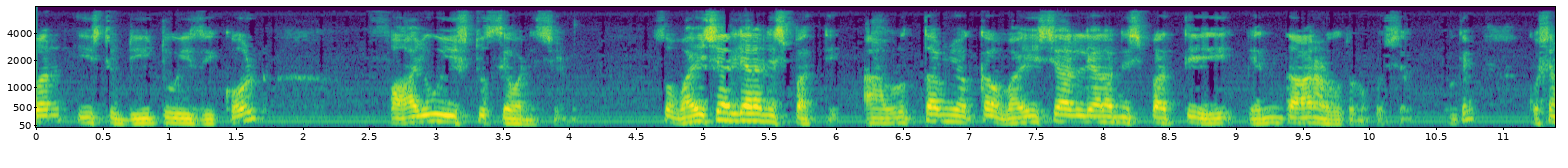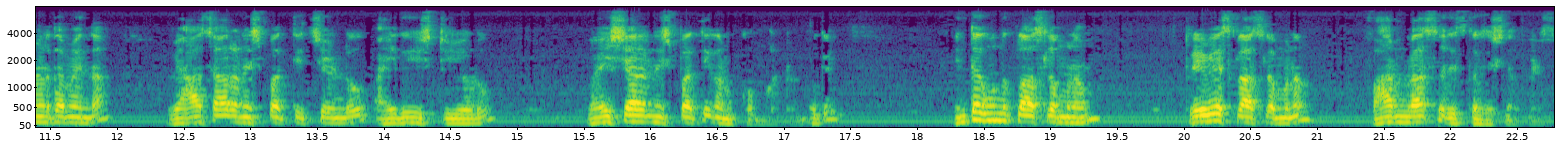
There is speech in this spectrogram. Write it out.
one is to D two is equal five is to seven ఇచ్చిండు సో వైశాల్యాల నిష్పత్తి ఆ వృత్తం యొక్క వైశాల్యాల నిష్పత్తి ఎంత అని అడుగుతున్న క్వశ్చన్ ఓకే క్వశ్చన్ అర్థమైందా? వ్యాసాల నిష్పత్తి ఇచ్చిండు ఐదు ఇష్టు ఏడు. వైశాల నిష్పత్తి కనుక్కోమంటుండు ఓకే ఇంతకుముందు క్లాస్లో మనం ప్రీవియస్ క్లాస్లో మనం ఫార్ములాస్ డిస్కస్ చేసినాం ఫ్రెండ్స్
